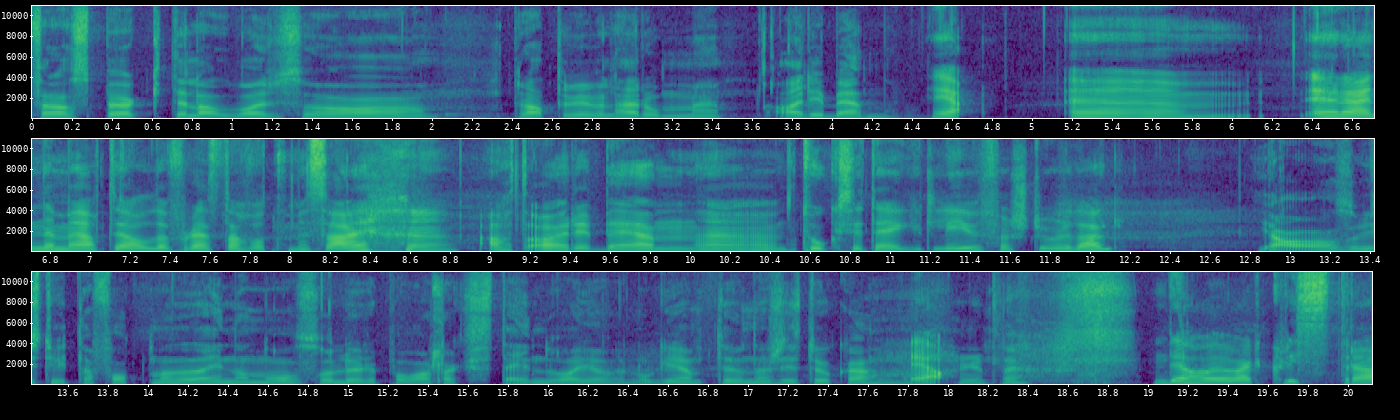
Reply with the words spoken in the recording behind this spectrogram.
fra spøk til alvor så prater vi vel her om eh, Ari Behn. Ehm, jeg regner med at de aller fleste har fått med seg at Ari Behn uh, tok sitt eget liv første juledag. Ja, altså hvis du ikke har fått med deg det ennå nå, så lurer jeg på hva slags stein du har ligget gjemt under siste uka. Ja. egentlig. Det har jo vært klistra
